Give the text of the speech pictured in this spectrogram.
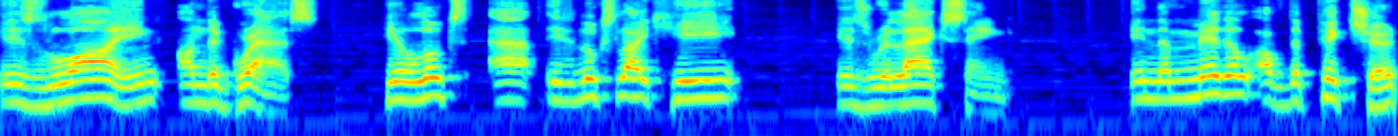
is lying on the grass. He looks at it looks like he is relaxing in the middle of the picture,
